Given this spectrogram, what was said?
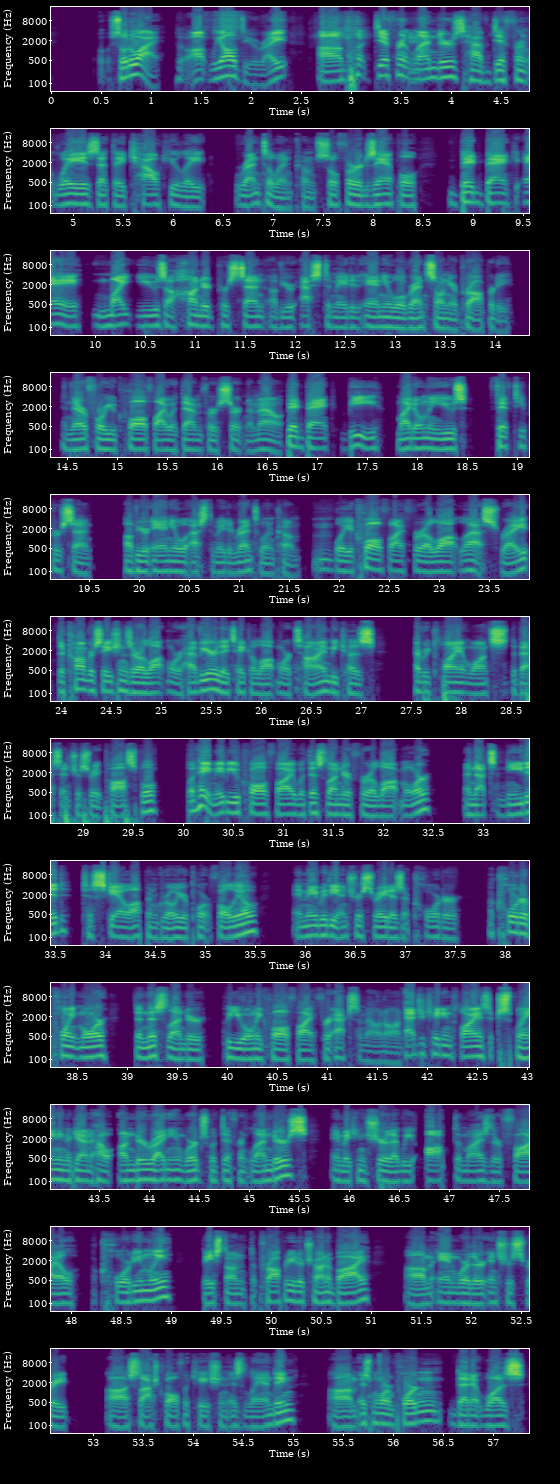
So do I. We all do, right? Um, but different yeah. lenders have different ways that they calculate rental income. So, for example, Big Bank A might use 100% of your estimated annual rents on your property, and therefore you qualify with them for a certain amount. Big Bank B might only use 50% of your annual estimated rental income. Mm. Well, you qualify for a lot less, right? The conversations are a lot more heavier. They take a lot more time because every client wants the best interest rate possible. But hey, maybe you qualify with this lender for a lot more, and that's needed to scale up and grow your portfolio. And maybe the interest rate is a quarter, a quarter point more than this lender who you only qualify for X amount on. Educating clients, explaining again how underwriting works with different lenders, and making sure that we optimize their file accordingly based on the property they're trying to buy um, and where their interest rate uh, slash qualification is landing um, is more important than it was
